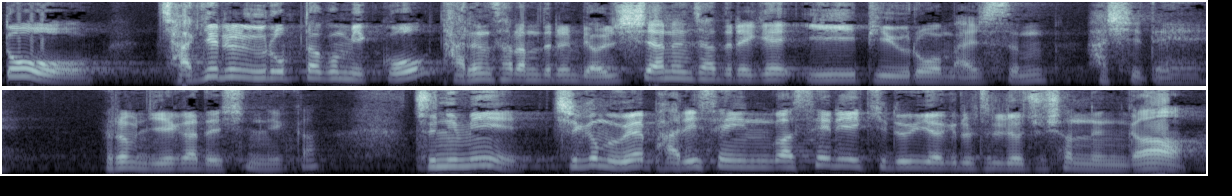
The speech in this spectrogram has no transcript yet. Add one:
또 자기를 의롭다고 믿고 다른 사람들을 멸시하는 자들에게 이 비유로 말씀하시되 여러분 이해가 되십니까? 주님이 지금 왜 바리새인과 세리의 기도 이야기를 들려주셨는가?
